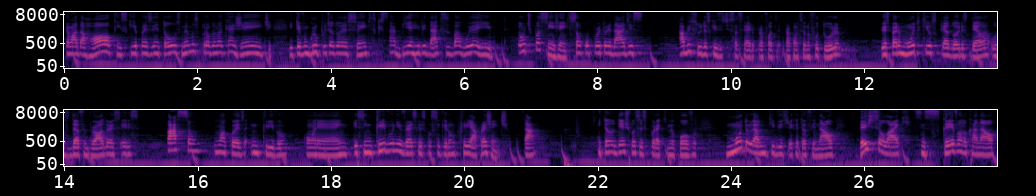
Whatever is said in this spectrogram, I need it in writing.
chamada Hawkins que apresentou os mesmos problemas que a gente. E teve um grupo de adolescentes que sabia lidar com esses bagulho aí. Então, tipo assim, gente, são oportunidades absurdas que existe essa série pra, fazer, pra acontecer no futuro. Eu espero muito que os criadores dela, os Duff Brothers, eles façam uma coisa incrível com é, esse incrível universo que eles conseguiram criar pra gente, tá? Então eu deixo vocês por aqui, meu povo. Muito obrigado por ter visto aqui até o final. Deixe seu like, se inscreva no canal,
